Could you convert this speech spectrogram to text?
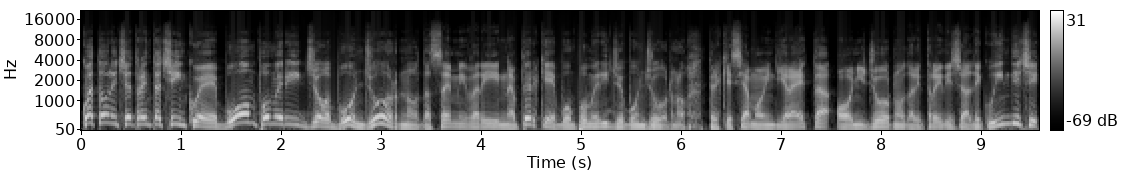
14.35, buon pomeriggio, buongiorno da Sammy Varin. Perché buon pomeriggio e buongiorno? Perché siamo in diretta ogni giorno dalle 13 alle 15,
